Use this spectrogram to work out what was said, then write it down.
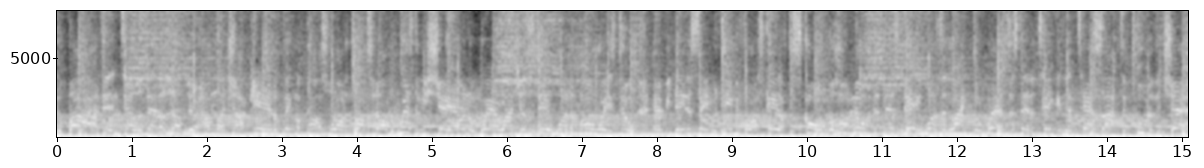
Goodbye. I didn't tell her that I loved her, how much I cared. I thank my pops for all the talks and all the wisdom he shared. Unaware, I just did what I always do. Every day the same routine before I skate off to school. But who knew that this day wasn't like the rest? Instead of taking the test, I took two to the chest.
